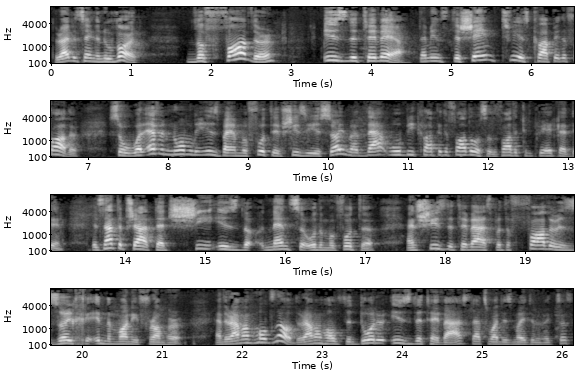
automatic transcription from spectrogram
the Ravid saying a new word. The father is the tevea. That means the shame tvi is klapi the father. So whatever normally is by a mafut, if she's a yisoyma, that will be klapi the father also. The father can create that din. It's not the pshat that she is the nensa or the mafuta, and she's the tevas, but the father is zoich in the money from her. And the Rambam holds no. The Rambam holds the daughter is the tevas. That's why there's maidim mixes.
